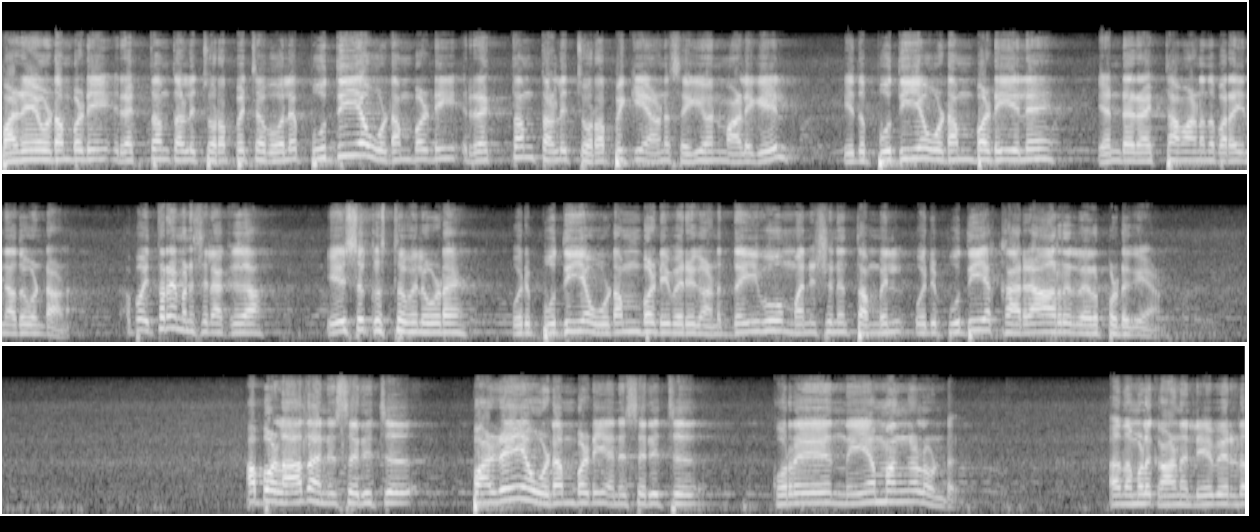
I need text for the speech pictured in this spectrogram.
പഴയ ഉടമ്പടി രക്തം തളിച്ചുറപ്പിച്ച പോലെ പുതിയ ഉടമ്പടി രക്തം തളിച്ചുറപ്പിക്കുകയാണ് സെഹിയോൻ മാളികയിൽ. ഇത് പുതിയ ഉടമ്പടിയിലെ എന്റെ രക്തമാണെന്ന് പറയുന്നത് അതുകൊണ്ടാണ്. അപ്പോൾ ഇത്രയും മനസ്സിലാക്കുക യേശുക്രിസ്തുവിലൂടെ ഒരു പുതിയ ഉടമ്പടി വരികയാണ്. ദൈവവും മനുഷ്യനും തമ്മിൽ ഒരു പുതിയ കരാറിൽ ഏർപ്പെടുകയാണ്. അപ്പോൾ അതനുസരിച്ച് പഴയ ഉടമ്പടി അനുസരിച്ച് കുറേ നിയമങ്ങളുണ്ട്. അത് നമ്മൾ കാണും. ലേവിയരുടെ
